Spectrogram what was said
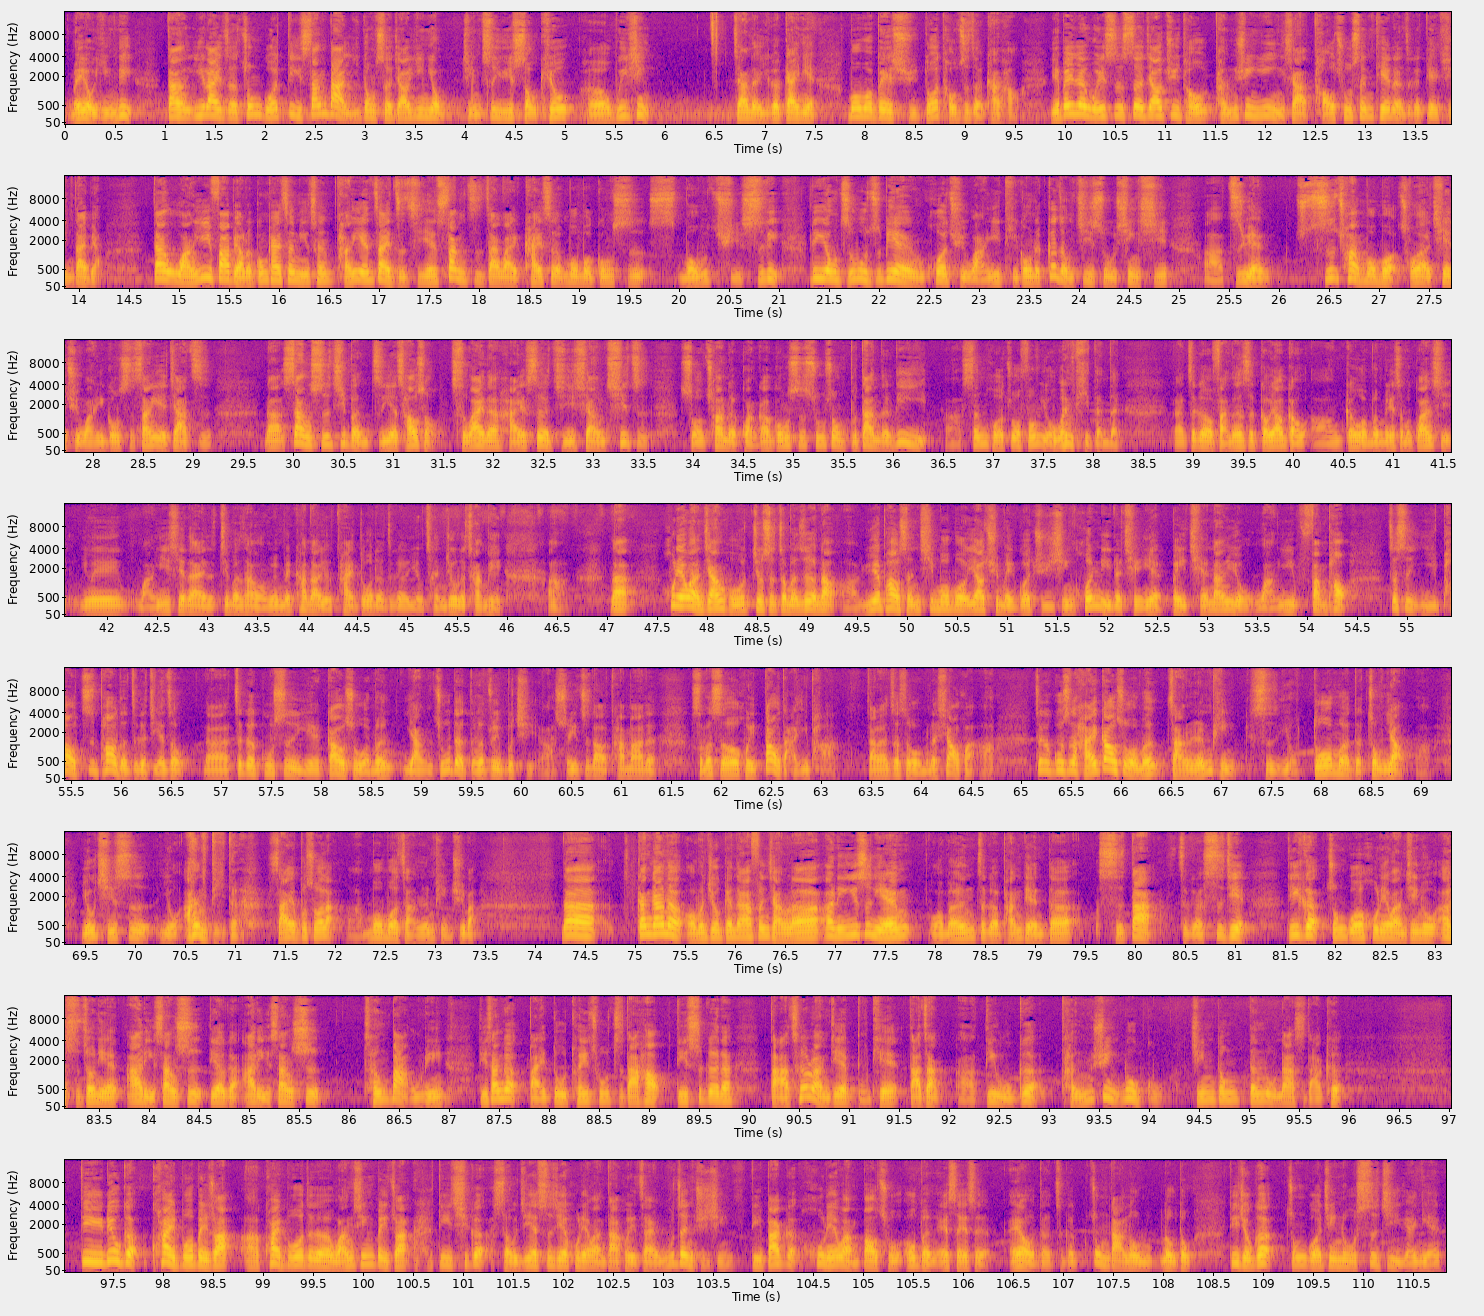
没有盈利，但依赖着中国第三大移动社交应用，仅次于手 Q 和微信这样的一个概念，陌陌被许多投资者看好，也被认为是社交巨头腾讯阴影下逃出升天的这个典型代表。但网易发表的公开声明称，唐岩在职期间擅自在外开设陌陌公司，谋取私利，利用职务之便获取网易提供的各种技术信息啊资源，私创陌陌，从而窃取网易公司商业价值，那丧失基本职业操守。此外呢，还涉及向妻子所创的广告公司输送不当的利益啊，生活作风有问题等等。啊，这个反正是狗咬狗啊，跟我们没什么关系。因为网易现在基本上我们没看到有太多的这个有成就的产品，啊，那互联网江湖就是这么热闹啊！约炮神器默默要去美国举行婚礼的前夜，被前男友网易放炮，这是以炮制炮的这个节奏。那这个故事也告诉我们，养猪的得罪不起啊，谁知道他妈的什么时候会倒打一耙？当然这是我们的笑话啊。这个故事还告诉我们，长人品是有多么的重要啊！尤其是有案底的，啥也不说了啊，默默长人品去吧。那刚刚呢，我们就跟大家分享了二零一四年我们这个盘点的十大这个事件。第一个，中国互联网进入二十周年，阿里上市；第二个，阿里上市称霸五零；第三个，百度推出直达号；第四个呢，打车软件补贴大战啊；第五个，腾讯入股。京东登陆纳斯达克，第六个快播被抓啊！快播这个王兴被抓。第七个首届世界互联网大会在乌镇举行。第八个互联网爆出 OpenSSL 的这个重大漏漏洞。第九个中国进入世纪元年。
